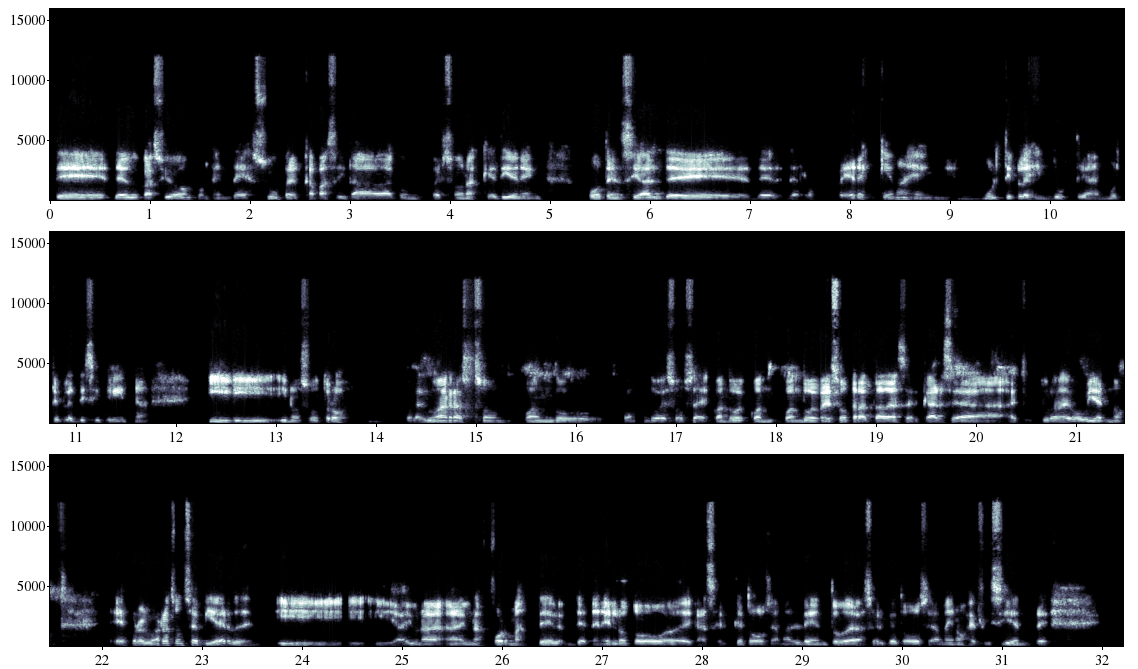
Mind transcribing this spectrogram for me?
de, de educación, con gente súper capacitada, con personas que tienen potencial de, de, de romper esquemas en, múltiples industrias, en múltiples disciplinas, y, y nosotros, por alguna razón, cuando cuando eso, se, cuando, cuando, cuando, eso trata de acercarse a, a estructuras de gobierno, eh, por alguna razón se pierde y, y, hay, una, hay unas formas de, de, tenerlo todo, de hacer que todo sea más lento, de hacer que todo sea menos eficiente.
